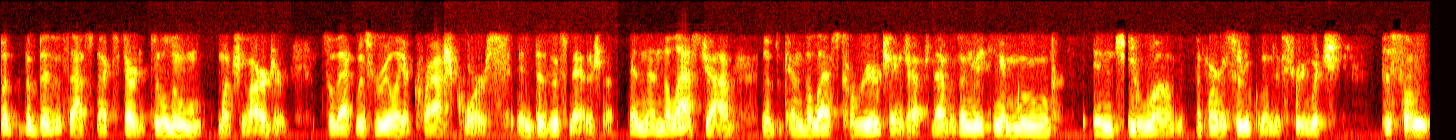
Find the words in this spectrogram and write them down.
But the business aspect started to loom much larger. So that was really a crash course in business management. And then the last job, the kind of the last career change after that was then making a move into um, the pharmaceutical industry, which to some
